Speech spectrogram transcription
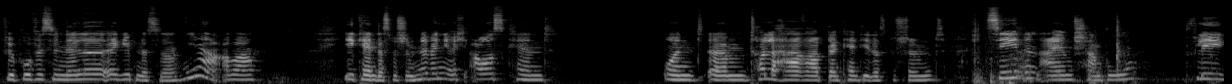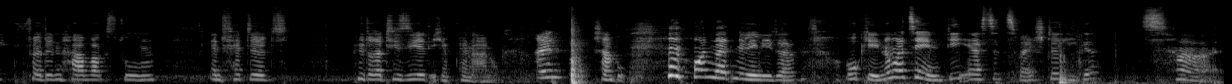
Für professionelle Ergebnisse. Ja, aber ihr kennt das bestimmt, ne? Wenn ihr euch auskennt und ähm, tolle Haare habt, dann kennt ihr das bestimmt. 10 in einem Shampoo. Pflegt für den Haarwachstum, entfettet, hydratisiert, ich habe keine Ahnung. Ein Shampoo. 100 Milliliter. Okay, Nummer 10. Die erste zweistellige Zahl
